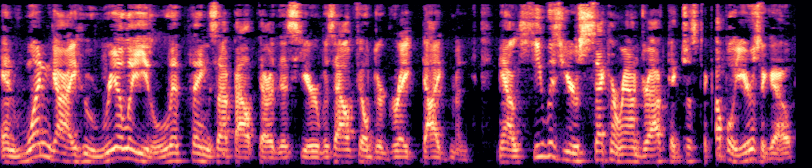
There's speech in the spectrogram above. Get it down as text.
And one guy who really lit things up out there this year was outfielder Greg Deichmann. Now, he was your second round draft pick just a couple years ago.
